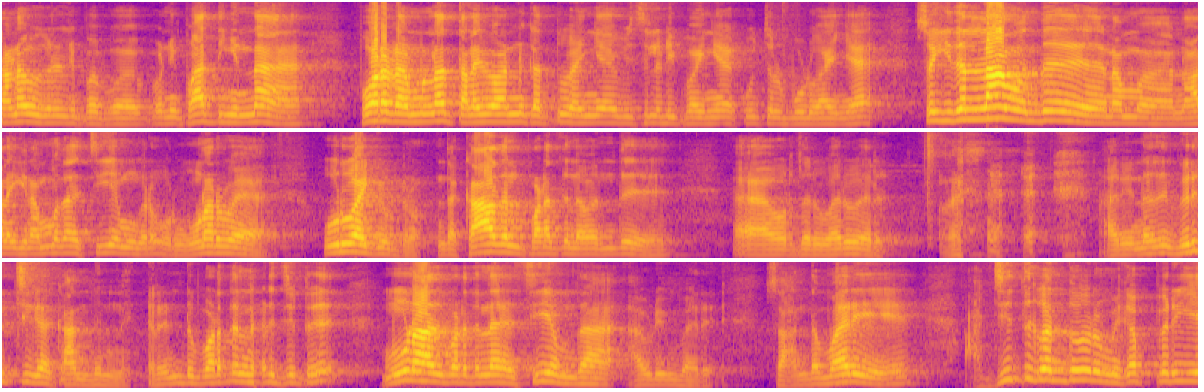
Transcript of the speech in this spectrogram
கனவுகள் இப்போ இப்போ நீ பார்த்தீங்கன்னா போகிற தலைவான்னு கத்துவாங்க விசில் அடிப்பாங்க கூச்சல் போடுவாங்க. ஸோ இதெல்லாம் வந்து நம்ம நாளைக்கு நம்ம தான் சிஎம்ங்கிற ஒரு உணர்வை உருவாக்கி விட்டுரும் இந்த காதல் படத்தில் வந்து ஒருத்தர் வருவார். அது என்னது? விருச்சிக காந்துன்னு. ரெண்டு படத்தில் நடிச்சிட்டு மூணாவது படத்தில் சிஎம் தான் அப்படிம்பாரு. ஸோ அந்த மாதிரி அஜித்துக்கு வந்து ஒரு மிகப்பெரிய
